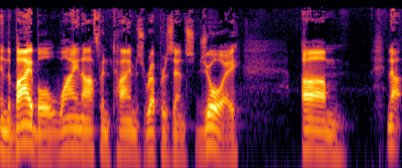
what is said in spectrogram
in the Bible, wine oftentimes represents joy. Um, now,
